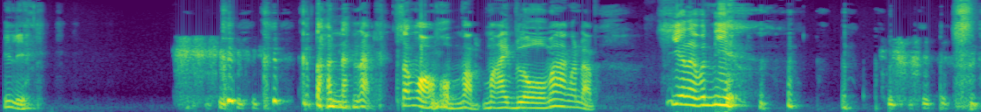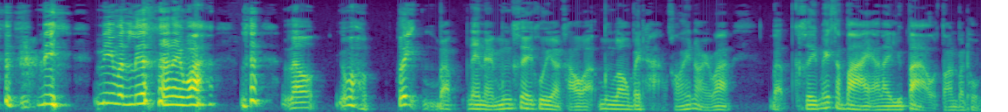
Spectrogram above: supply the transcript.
พี่หลีคือคือตอนนั้นอะสมองผมแบบ mind blow มากมันแบบเฮียอะไรวะเนี่ยนี่นี่มันเรื่องอะไรวะแล้วก็บอกเฮ้ยแบบไหนๆมึงเคยคุยกับเขาอะมึงลองไปถามเขาให้หน่อยว่า แบบเคยไม่สบายอะไรหรือเปล่าตอนปฐม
